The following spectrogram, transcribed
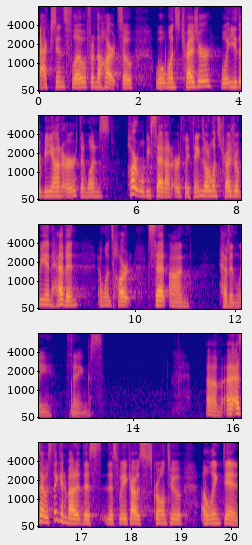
Actions flow from the heart. So one's treasure will either be on earth and one's heart will be set on earthly things, or one's treasure will be in heaven and one's heart set on heavenly things. Um, as I was thinking about it this, this week, I was scrolling through a LinkedIn,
